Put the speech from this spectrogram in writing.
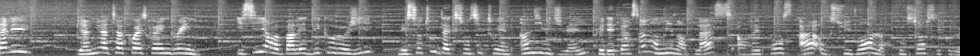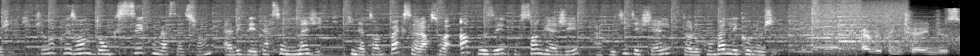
Salut Bienvenue à Turquoise Going Green. Ici, on va parler d'écologie, mais surtout d'actions citoyennes individuelles que des personnes ont mises en place en réponse à ou suivant leur conscience écologique. Je vous présente donc ces conversations avec des personnes magiques qui n'attendent pas que ça leur soit imposé pour s'engager à petite échelle dans le combat de l'écologie. Everything changes.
